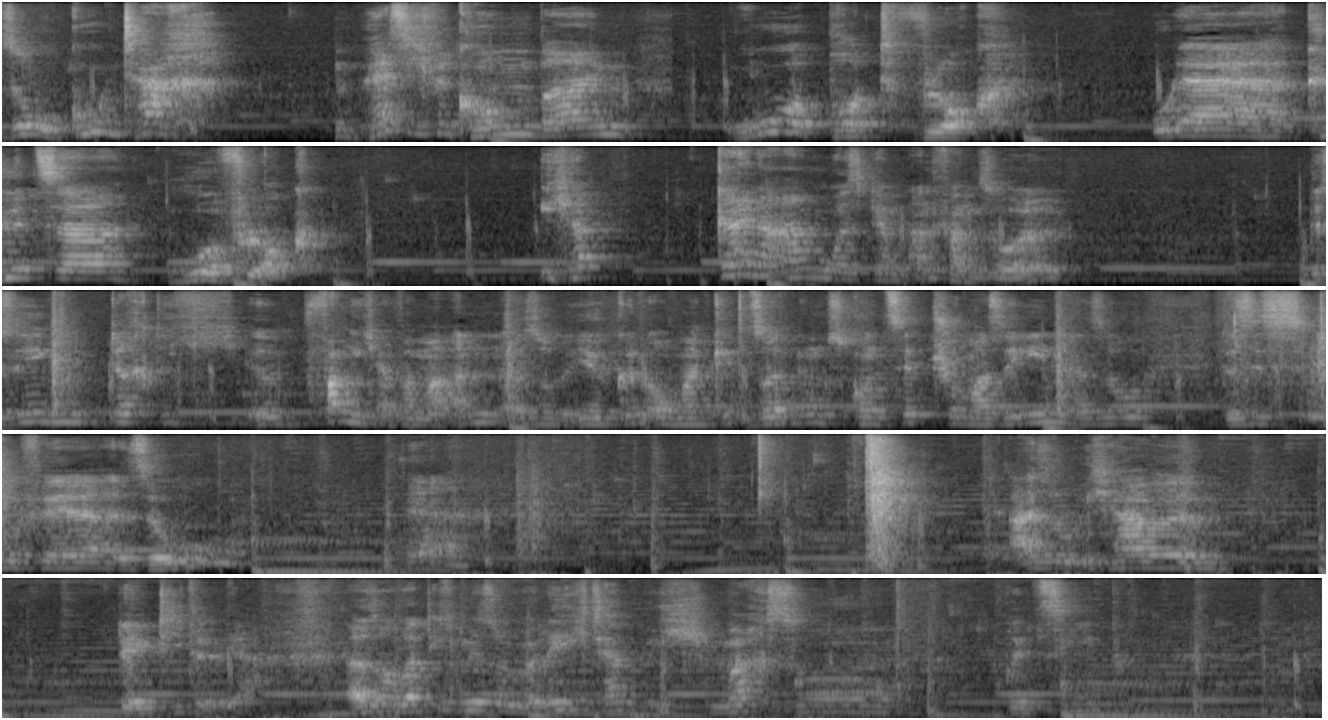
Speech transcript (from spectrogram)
So, guten Tag. Herzlich willkommen beim Ruhrpott-Vlog oder kürzer Ruhrvlog. Ich habe keine Ahnung, was ich damit anfangen soll. Deswegen dachte ich, äh, fange ich einfach mal an. Also ihr könnt auch mein Sendungskonzept schon mal sehen. Also das ist ungefähr so. Ja. Also ich habe den Titel, ja. Also was ich mir so überlegt habe, ich mache so im Prinzip,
